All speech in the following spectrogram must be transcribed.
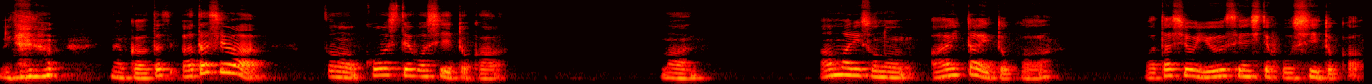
みたいな。なんか私、私は、その、こうしてほしいとか、まあ、あんまりその、会いたいとか、私を優先してほしいとか、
